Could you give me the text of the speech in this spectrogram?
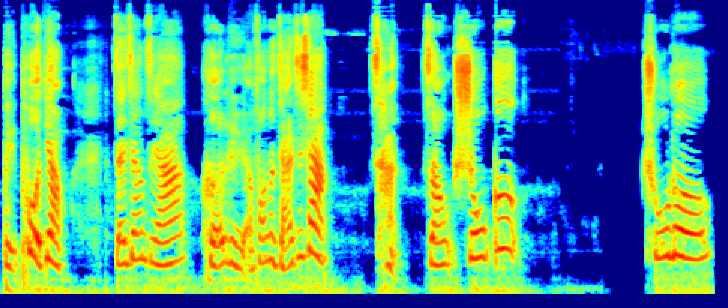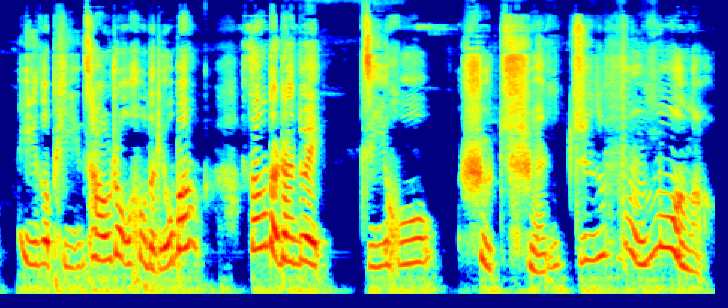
被破掉，在姜子牙和李元芳的夹击下惨遭收割。除了一个皮糙肉厚的刘邦，方的战队几乎。是全军覆没了。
